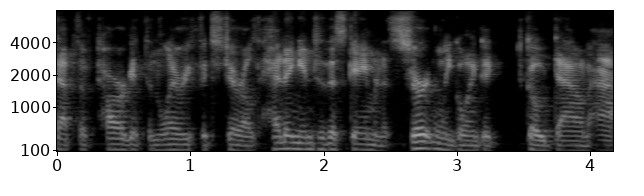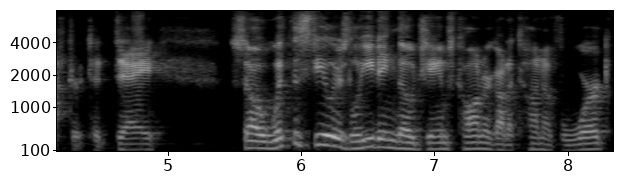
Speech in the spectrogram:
depth of target than Larry Fitzgerald heading into this game, and it's certainly going to go down after today. So with the Steelers leading, though, James Conner got a ton of work.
